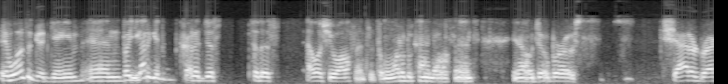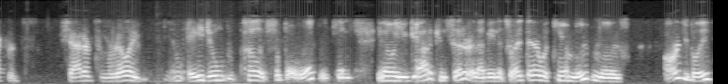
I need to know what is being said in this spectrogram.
it was a good game, and but you got to give credit just to this LSU offense. It's a one of a kind offense. You know, Joe Burrow shattered records, shattered some really you know, age old college football records. And, you know, you got to consider it. I mean, it's right there with Cam Newton is arguably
